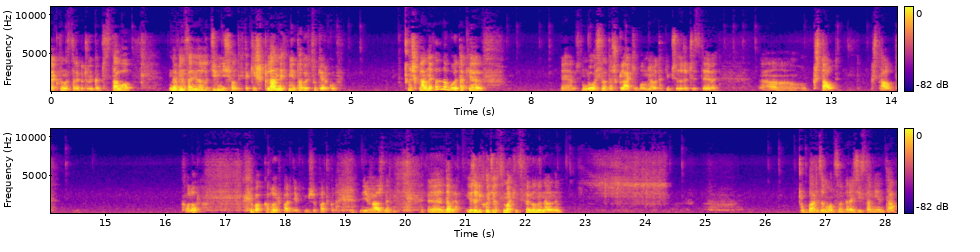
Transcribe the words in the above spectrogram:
jak to na starego człowieka przystało, nawiązanie do lat 90., takich szklanych, miętowych cukierków. Szklanych, ale to były takie, nie wiem, mówiło się na te szklaki, bo miały taki przezroczysty e, kształt. Kształt. Kolor? Chyba kolor bardziej w tym przypadku. Nieważne. E, dobra, jeżeli chodzi o smak, jest fenomenalny. Bardzo mocno wyrazista mięta,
